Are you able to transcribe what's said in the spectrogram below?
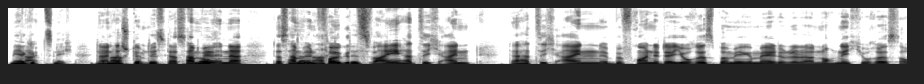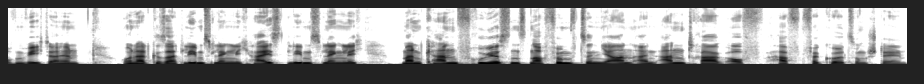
Mehr Nein. gibt's nicht. Nein, Danach das stimmt gibt es, nicht. Das haben doch, wir in der, das haben wir in Folge gibt es- 2 hat sich ein, da hat sich ein befreundeter Jurist bei mir gemeldet oder noch nicht Jurist auf dem Weg dahin und hat gesagt, lebenslänglich heißt lebenslänglich, man kann frühestens nach 15 Jahren einen Antrag auf Haftverkürzung stellen.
